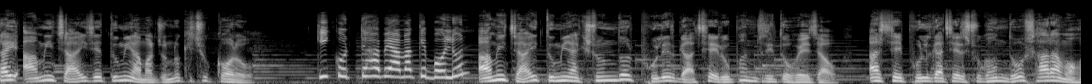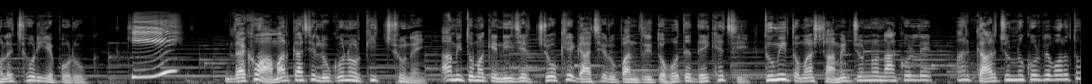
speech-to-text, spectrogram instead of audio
তাই আমি চাই যে তুমি আমার জন্য কিছু করো। কি করতে হবে আমাকে বলুন? আমি চাই তুমি এক সুন্দর ফুলের গাছে রূপান্তরিত হয়ে যাও আর সেই ফুল গাছের সুগন্ধ সারা মহলে ছড়িয়ে পড়ুক। কি? দেখো আমার কাছে লুকোনোর কিচ্ছু নেই। আমি তোমাকে নিজের চোখে গাছে রূপান্তরিত হতে দেখেছি। তুমি তোমার স্বামীর জন্য না করলে আর কার জন্য করবে বলো তো?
